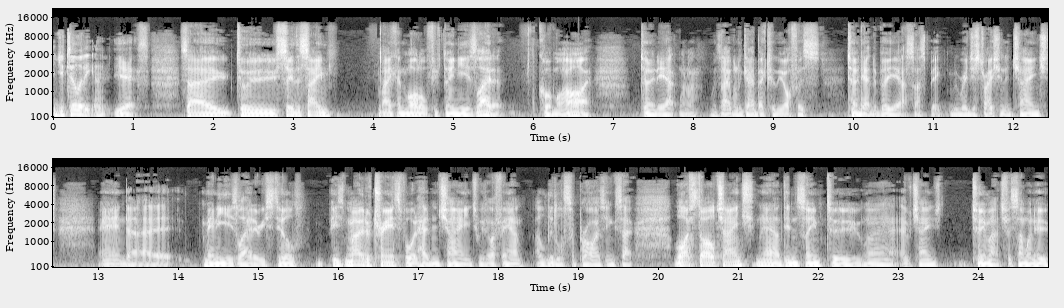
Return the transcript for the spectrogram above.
Utility, eh? Yes. So to see the same make and model 15 years later caught my eye. Turned out when I was able to go back to the office, turned out to be our suspect. The registration had changed, and uh, many years later, he still his mode of transport hadn't changed, which I found a little surprising. So, lifestyle change now didn't seem to uh, have changed too much for someone who,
